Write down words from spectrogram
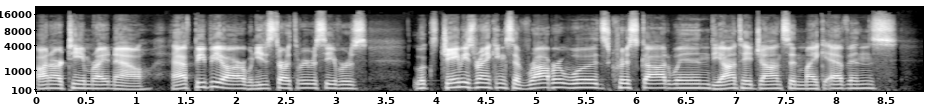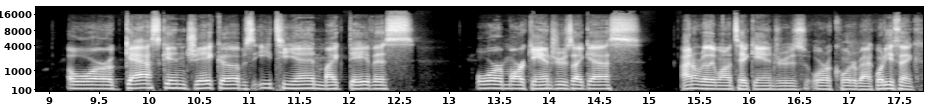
on our team right now. Half PPR. We need to start three receivers. Looks Jamey's rankings have Robert Woods, Chris Godwin, Diontae Johnson, Mike Evans, or Gaskin, Jacobs, ETN, Mike Davis, or Mark Andrews, I guess. I don't really want to take Andrews or a quarterback. What do you think?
